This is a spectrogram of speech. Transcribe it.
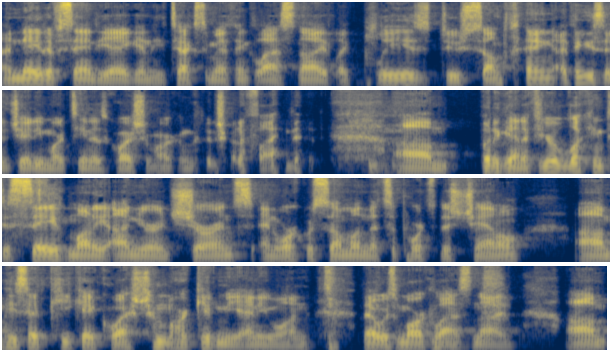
a native San Diegan. He texted me, I think, last night, like, please do something. I think he said JD Martinez question mark. I'm going to try to find it. Um, but again, if you're looking to save money on your insurance and work with someone that supports this channel, um, he said, Kike question mark, give me anyone. That was Marc last night. Um,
